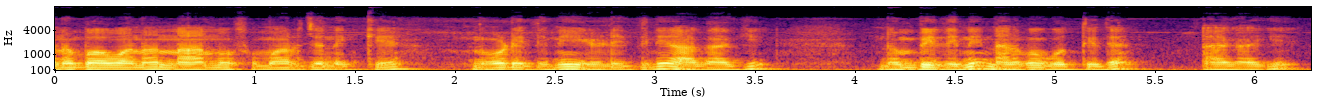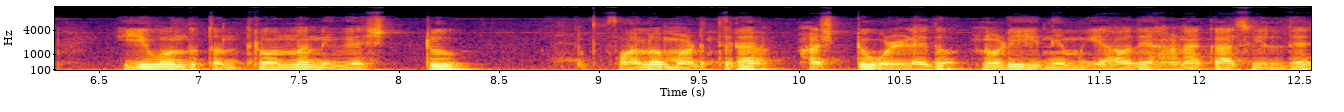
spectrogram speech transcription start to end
ಅನುಭವನ ನಾನು ಸುಮಾರು ಜನಕ್ಕೆ ನೋಡಿದ್ದೀನಿ, ಹೇಳಿದ್ದೀನಿ, ಹಾಗಾಗಿ ನಂಬಿದ್ದೀನಿ, ನನಗೂ ಗೊತ್ತಿದೆ. ಹಾಗಾಗಿ ಈ ಒಂದು ತಂತ್ರವನ್ನು ನೀವೆಷ್ಟು ಫಾಲೋ ಮಾಡ್ತೀರಾ ಅಷ್ಟು ಒಳ್ಳೆಯದು ನೋಡಿ, ನಿಮಗೆ ಯಾವುದೇ ಹಣಕಾಸು ಇಲ್ಲದೆ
